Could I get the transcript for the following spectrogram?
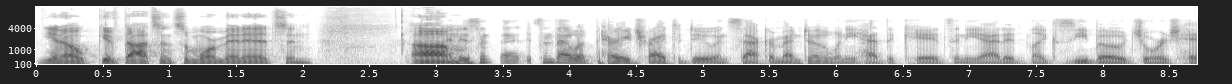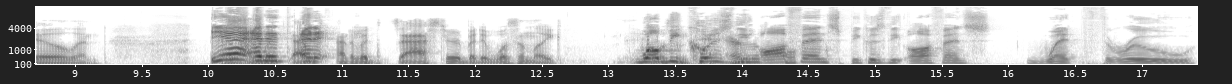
you know give Dotson some more minutes and. Um, and isn't that isn't that what Perry tried to do in Sacramento when he had the kids and he added like Z-Bo, George Hill, and yeah, and, and, and it and it, kind of a disaster, but it wasn't like it well wasn't because terrible. the offense because the offense went through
